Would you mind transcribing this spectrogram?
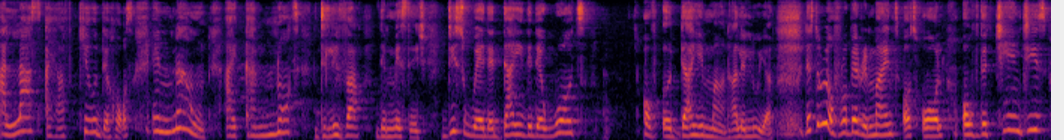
Alas, I have killed the horse, and now I cannot deliver the message. These were the, the, the words of a dying man. Hallelujah. The story of Robert reminds us all of the changes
